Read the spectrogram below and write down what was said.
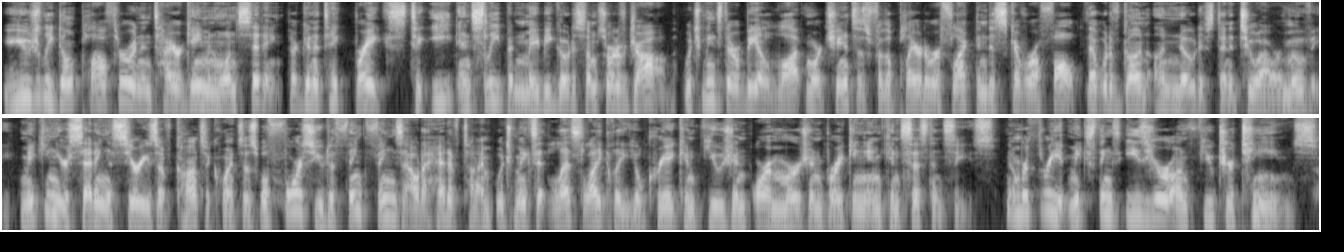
You usually don't plow through an entire game in one sitting. They're going to take breaks to eat and sleep and maybe go to some sort of job, which means there will be a lot more chances for the player to reflect and discover a fault that would have gone unnoticed in a two hour movie. Making your setting a series of consequences will force you to think things out ahead of time, which makes it less likely you'll create confusion or immersion breaking inconsistencies. Number three, it makes things easier on future teams games.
